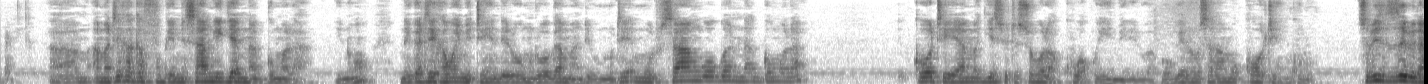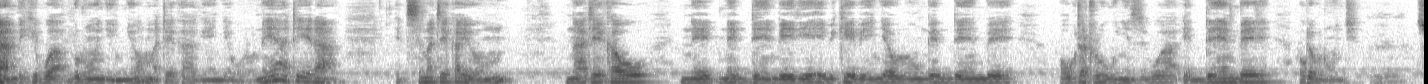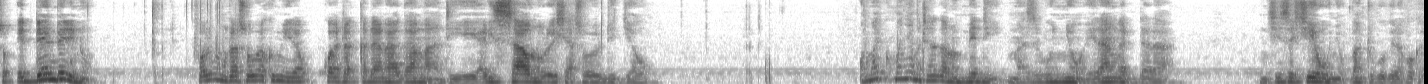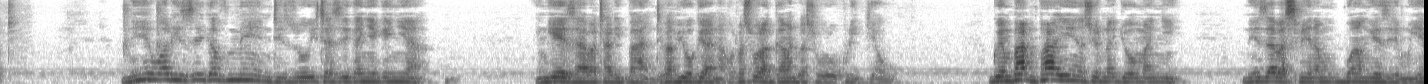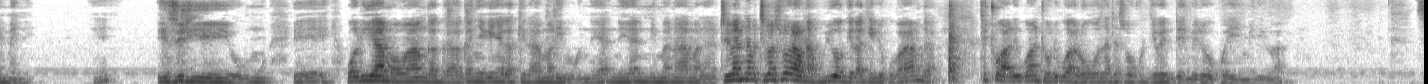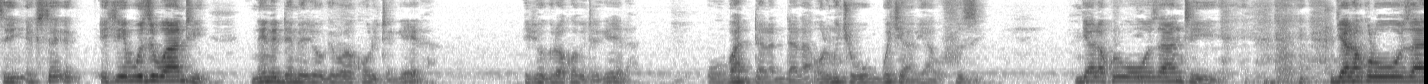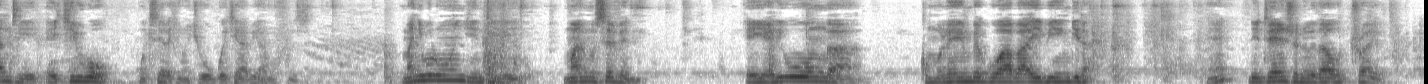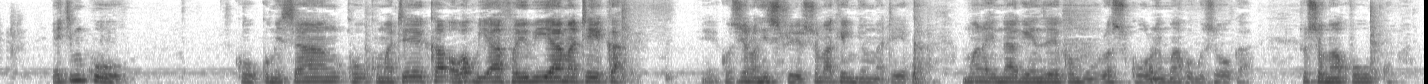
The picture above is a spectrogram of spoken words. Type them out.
amateeka gafuga emisango egya naggomola you know, ne gateekawo emitendera omuntu wagamba nti mute- mu musango ogwa naggomola kooti ey'amajistrate tesobola kukuwa kweyimirirwa ogenda osaba mu kooti enkulu. So bizze birambikibwa bulungi nnyo mateeka ag'enjawulo. Naye ate era semateeka y'omu n'ateekawo ne- n'eddembe ery'ebika ebyenjawulo ng'eddembe obutatulugunyizibwa eddembe okuta bulungi so eddembe lino twali omuntu asobola kuyimirira kukwata kada n'agamba nti yali ssaawo n'olwekyo asobola odijjawo omanyi amateeka gano medi mazibu nnyo era nga ddala nkiise kyewunya okuba ntugoogerako kati. Neewaliza gavumenti zoyita ziganyegenya ng'ez'abataliban tebabyogera nako tebasobola kugamba nti basobola okulijjawo gwe mpa- mpaayo ensi yonna gy'omanyi n'ez'abasibeera mu ggwanga eziri mu yemeni eh, eziri eyo. Mu- eh, eh, waliyo amawanga gaganyegenya gakira amalibu neya- neyannima n'amalala. Tebasobola na kubyogerako ebyo kubanga kitwalibwa nti oli bwalowooza nti asobola okugjawo eddembe ly'okweyimirirwa si ekyebuuzibwa nti naye neddembe lyogerwako litegeera ebyogerwako bitegeera oba ddala ddala olimu kiwuggwe kya byabufuzi njala kulowooza nti njala kulowooza nti ekiriwo mu kiseera kino kiwuggwe kya byabufuzi. Manyi bulungi nti mwami museveni eyaliwo nga ku mulembe gw'abayibingira eh, detention without trial. Ekimu ku ku, mateeka oba ku byafaayo byamateeka Eh, constitutional history tusomako ennyo mu mateeka. Omwana yina agenzeeko mu law school nemwaka ogusooka tusoma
